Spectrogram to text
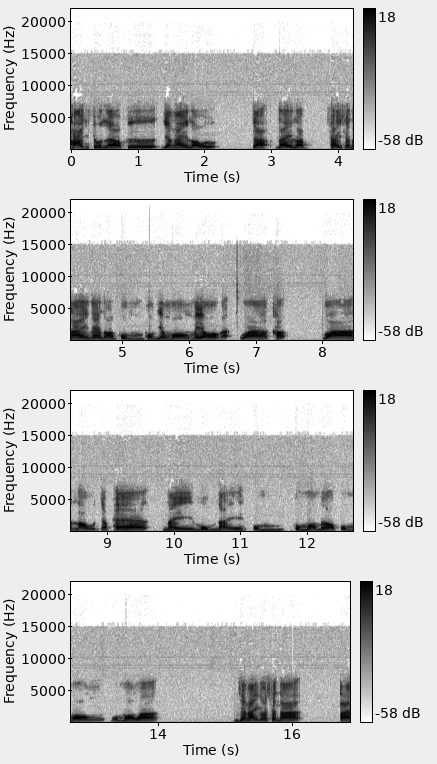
ท้ายที่สุดแล้วคือยังไงเราจะได้รับชัยชนะอย่างแน่นอนผมผมยังมองไม่ออกอะว่าเขาว่าเราจะแพ้ในมุมไหน ผมผมมองไม่ออกผมมอง ผมมองว่า ยังไงก็ชนะ แต่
